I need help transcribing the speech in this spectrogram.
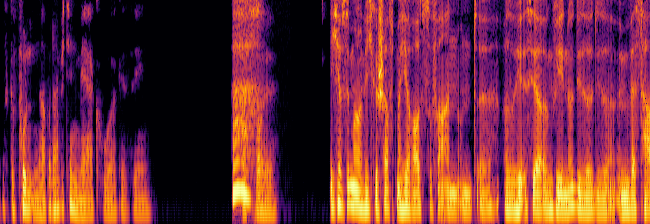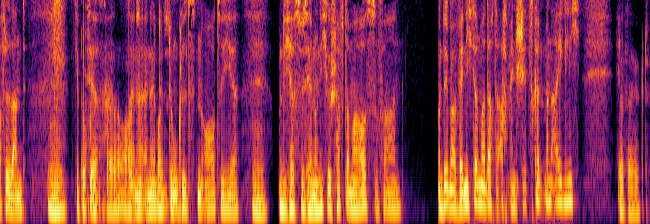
das gefunden habe. Und dann habe ich den Merkur gesehen. War toll. Ich habe es immer noch nicht geschafft, mal hier rauszufahren und äh, also hier ist ja irgendwie ne diese diese im Westhavelland Mhm. gibt's ja Dunkelster Ort eine, der dunkelsten Orte hier Mhm. und ich habe es bisher noch nicht geschafft, da mal rauszufahren. Und immer wenn ich dann mal dachte, ach Mensch, jetzt könnte man eigentlich Bewölkt.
